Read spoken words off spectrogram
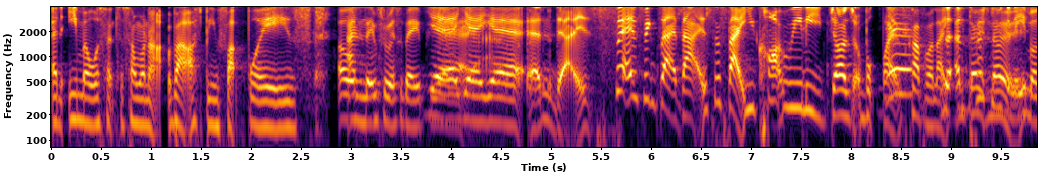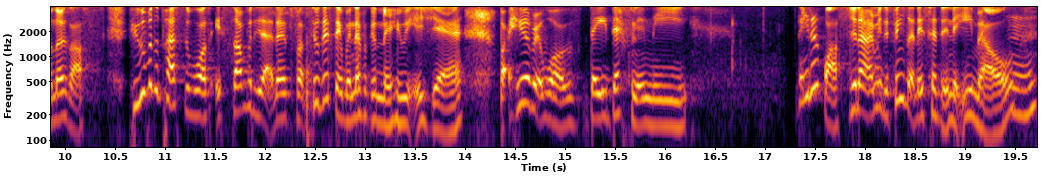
an email was sent to someone about us being fuckboys. Oh, it's the influencer babe. Yeah, Yeah. yeah, yeah. And uh, it's certain things like that. It's just like you can't really judge a book by its cover. Like the, you the don't person know. who's in the email knows us. Whoever the person was, is somebody that knows. But till this day, we're never gonna know who it is. Yeah, but whoever it was, they definitely they know us. Do you know what I mean? The things that they said in the email, Mm.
